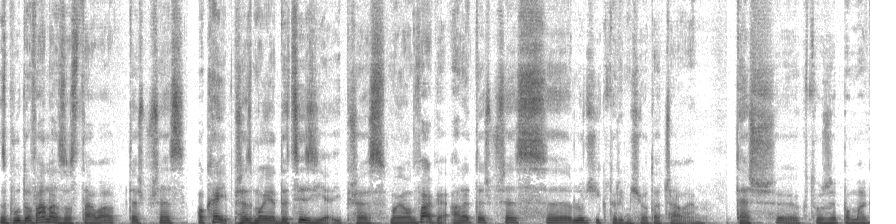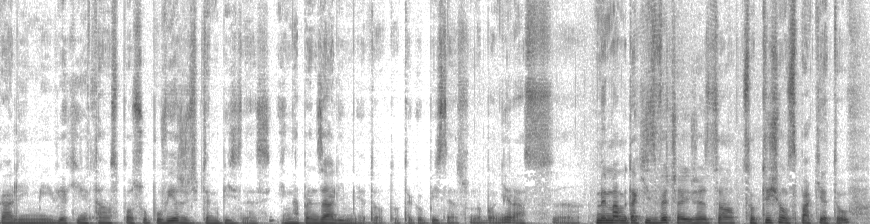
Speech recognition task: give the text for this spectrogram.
zbudowana została też przez, okej, przez moje decyzje i przez moją odwagę, ale też przez e, ludzi, którymi się otaczałem też, e, którzy pomagali mi w jakiś tam sposób uwierzyć w ten biznes i napędzali mnie do, do tego biznesu, no bo nieraz... e, My mamy taki zwyczaj, że co, co tysiąc pakietów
